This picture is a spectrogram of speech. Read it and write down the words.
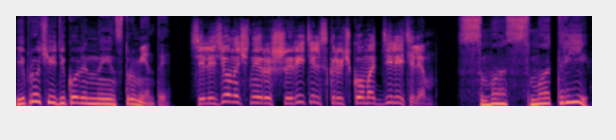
и прочие диковинные инструменты. «Селезеночный расширитель с крючком-отделителем», «Сма смотри!»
